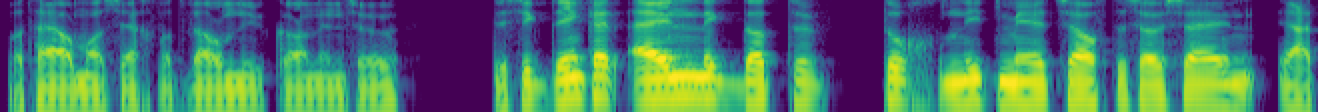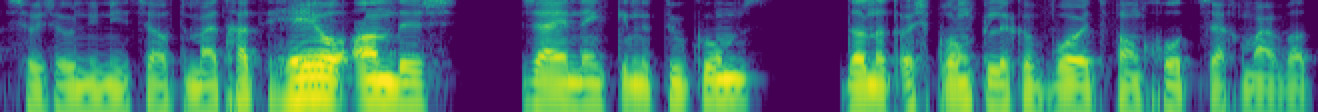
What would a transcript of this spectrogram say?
wat hij allemaal zegt, wat wel nu kan en zo. Dus ik denk uiteindelijk dat er toch niet meer hetzelfde zou zijn. Ja, het is sowieso nu niet hetzelfde, maar het gaat heel anders zijn, denk ik, in de toekomst. Dan het oorspronkelijke woord van God, zeg maar, wat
